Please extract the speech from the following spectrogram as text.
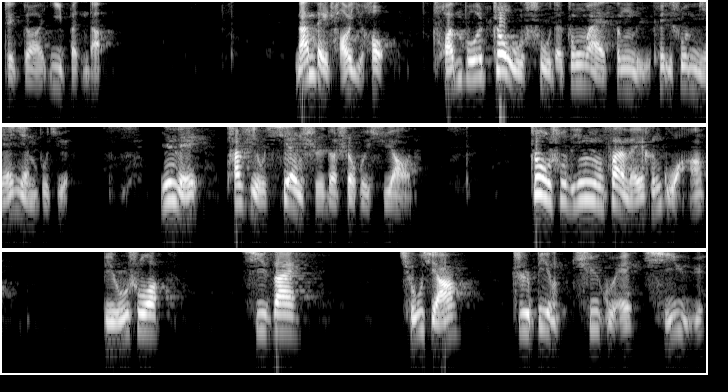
这个译本的。南北朝以后，传播咒术的中外僧侣可以说绵延不绝，因为它是有现实的社会需要的。咒术的应用范围很广，比如说息灾、求祥、治病、驱鬼、祈雨，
